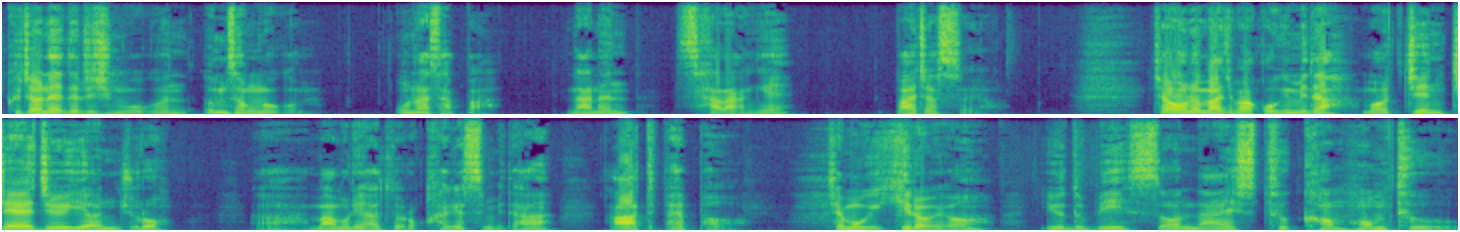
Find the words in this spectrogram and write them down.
그 전에 들으신 곡은 음성녹음, 우나사빠, 나는 사랑에 빠졌어요. 자, 오늘 마지막 곡입니다. 멋진 재즈 연주로 아, 마무리하도록 하겠습니다. 아트페퍼. 제목이 길어요. You'd be so nice to come home to.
